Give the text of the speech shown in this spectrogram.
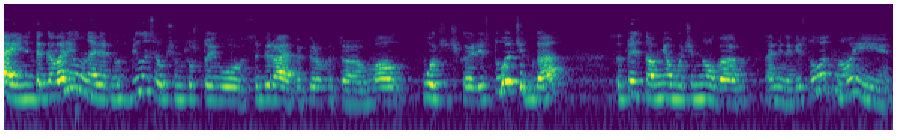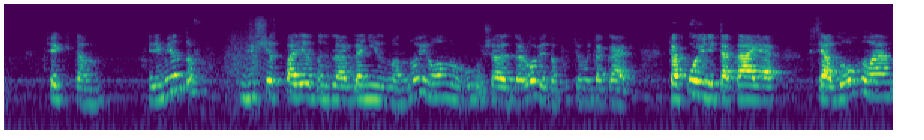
Да, я не договорила, наверное, сбилась. В общем, то, что его собирает, во-первых, это почечка и листочек, да. Соответственно, в нем очень много аминокислот, ну и всяких там элементов, веществ полезных для организма. Ну и он улучшает здоровье, допустим, и такая, такой или такая вся дохлая,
